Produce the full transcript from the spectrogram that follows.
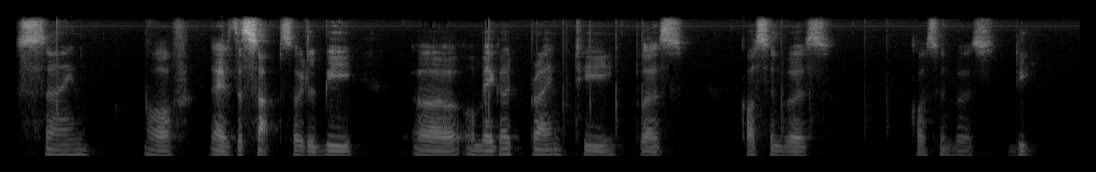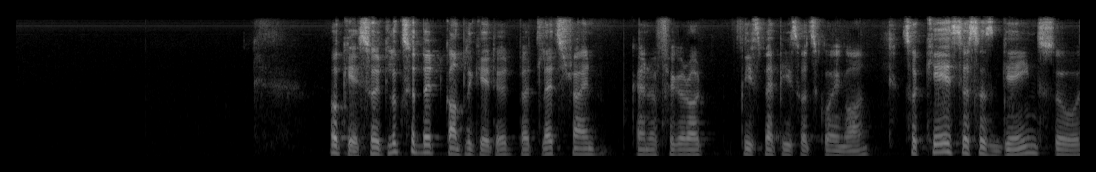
sine of there's the sub, so it'll be uh, omega prime t plus cos inverse cos inverse d okay so it looks a bit complicated but let's try and kind of figure out piece by piece what's going on. So k is just as gain, so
